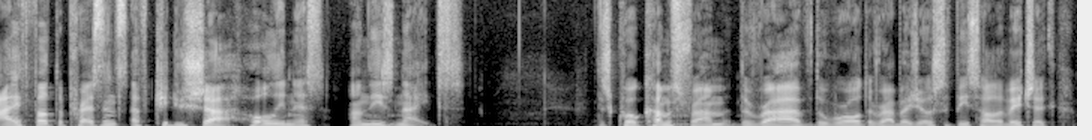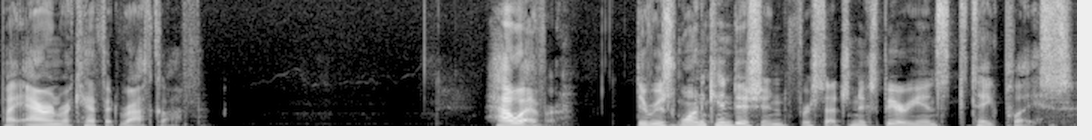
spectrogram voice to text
I felt the presence of Kiddusha, holiness, on these nights. This quote comes from The Rav, The World of Rabbi Joseph B. Soloveitchik by Aaron Rakefet Rothkopf. However, there is one condition for such an experience to take place.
